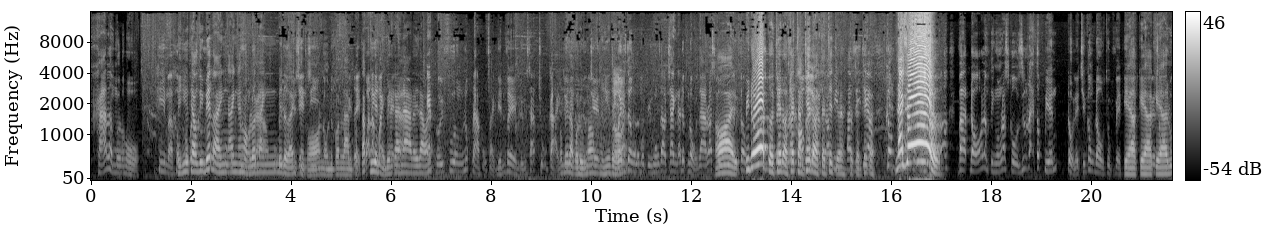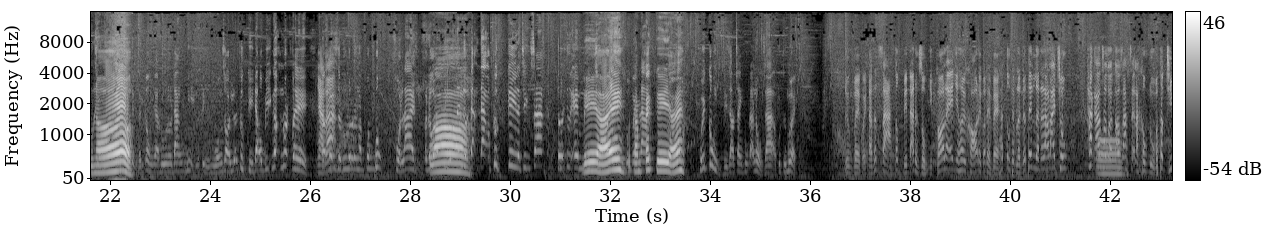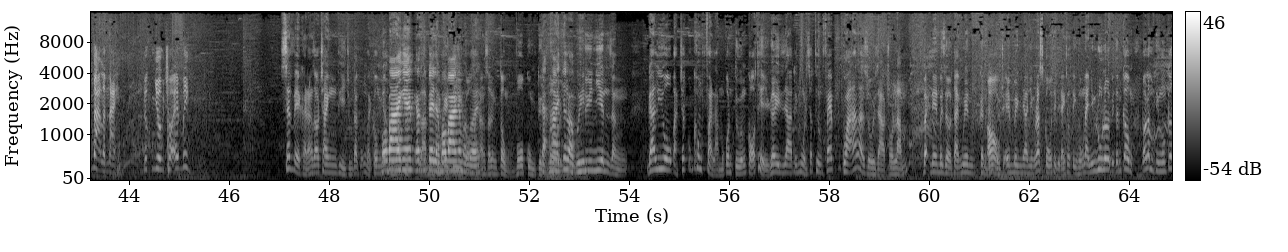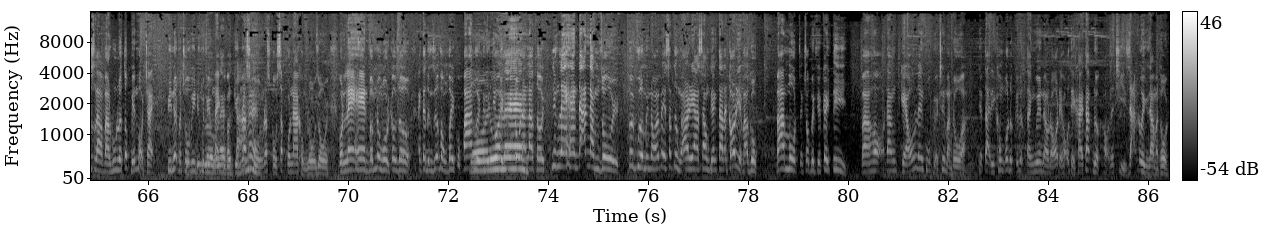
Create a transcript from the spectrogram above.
khá là mơ hồ khi mà không Hình như theo Duy biết là anh anh Hoàng Luân anh bây giờ anh chỉ còn còn làm cộng tác viên ở bên Ghana đây sao ấy. ép đối phương lúc nào cũng phải biến về và đứng sát trụ cải Không biết là có đúng không? Hình như thế. bây giờ là một tình huống giao tranh đã được nổ ra Rồi. Pinot rồi chết rồi, chắc chắn chết rồi, chắc chết rồi, chắc chắn chết rồi. nữa. và đó là một tình huống Rascal giữ lại tốc biến đổi lấy chiến công đầu thuộc về Kìa, kìa, kìa, điểm tấn công. Nhà Ruler đang bị một tình huống roi lưỡi cực kỳ đau bị ngậm nuốt về. Và bây giờ Ruler đang nằm trong bụng của Live. Và đó Wow. là một đạn đạo cực kỳ là chính xác. Tới từ em Ghê ấy, có tâm cách ghê ấy. cuối cùng thì giao tranh cũng đã nổ ra ở phút thứ 10 đường về của anh ta rất xa tốc biến đã được dùng nhưng có lẽ như hơi khó để có thể về hất tung thêm lần nữa. Tên lửa đã lao lai trúng hắc theo dõi Ồ. tàu giáp sẽ là không đủ và thậm chí mạng lần này được nhường cho em minh xét về khả năng giao tranh thì chúng ta cũng phải công nhận Bo ba anh em, LCK là bo ba nha mọi người. khả năng giao tranh tổng vô cùng tuyệt vời hai chiếc là win. tuy nhiên rằng Galio bản chất cũng không phải là một con tướng có thể gây ra cái nguồn sát thương phép quá là dồi dào cho lắm. Vậy nên bây giờ tài nguyên cần phải Oh. cho em minh nha nhưng Rasco có thể bị đánh trong tình huống này nhưng Ruler bị tấn công. Đó là một tình huống curse lao và Ruler tốc biến bỏ chạy. Peanut và Chovy đứng bên phía này gắng kiếm này. Rasco sắp con na khổng lồ rồi. Còn Lehen bấm đồng hồ câu giờ. Anh ta đứng giữa vòng vây của ba người Rồi từ luôn. Lehen. Lao tới nhưng Lehen đã nằm rồi. Tôi vừa mới nói về sát thương của Aria xong thì anh ta đã có điểm hạ gục. 3-1 dành cho bên phía KT và họ đang kéo lên khu vực ở trên bản đồ à hiện tại thì không có được cái lượng tài nguyên nào đó để họ có thể khai thác được họ sẽ chỉ giãn đội hình ra mà thôi.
